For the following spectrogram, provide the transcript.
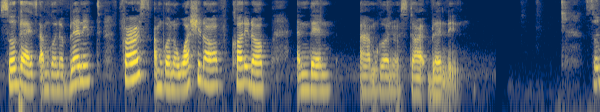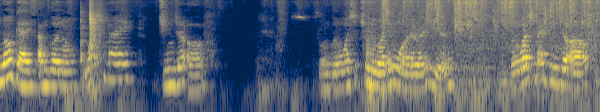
So guys i'm gonna blend it. First i'm gonna wash it off cut it up and then i'm gonna start blending. So now guys i'm gonna wash my ginger off. So i'm gonna wash it through the running water right here I'm gonna wash my ginger off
